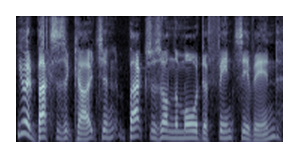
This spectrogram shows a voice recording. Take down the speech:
You had Bucks as a coach, and Bucks was on the more defensive end.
